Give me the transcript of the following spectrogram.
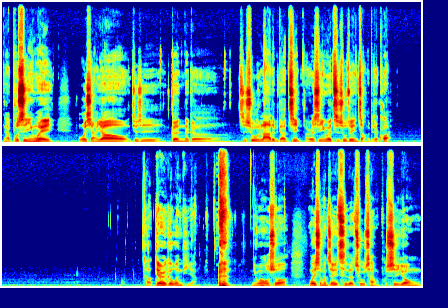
那不是因为我想要就是跟那个指数拉的比较近，而是因为指数最近涨得比较快。好，第二个问题啊，你问我说，为什么这一次的出场不是用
